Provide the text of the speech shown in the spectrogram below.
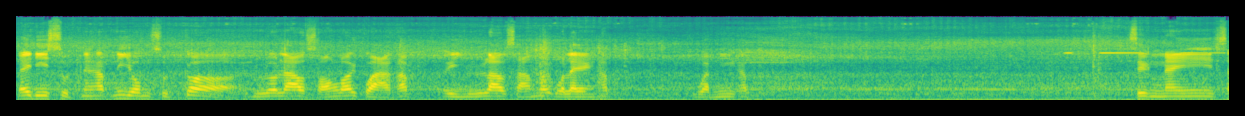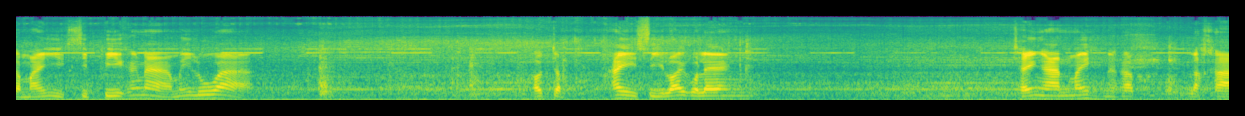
ได้ดีสุดนะครับ นิยมสุดก็อยู่ราวๆ200 กว่าครับเอ้ยอยู่ราว300 กว่าแรงครับ วันนี้ครับ ซึ่งในสมัยอีก 10 ปีข้างหน้าไม่รู้ว่าเขาจะให้ 400 กว่าแรง ใช้งานไหมนะครับ ราคา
